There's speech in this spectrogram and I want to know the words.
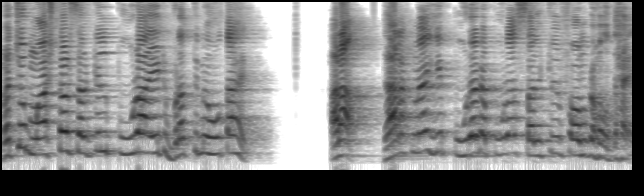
बच्चों मास्टर सर्किल पूरा एक वृत्त में होता है। हरा ध्यान रखना ये पूरा का पूरा सर्कल फॉर्म का होता है।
